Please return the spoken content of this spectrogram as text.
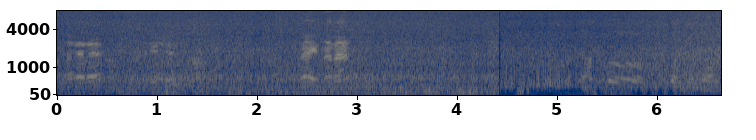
విన్నారా? రా, విన్నారా దాంట్లో ప్రిన్సిపల్ గారు.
